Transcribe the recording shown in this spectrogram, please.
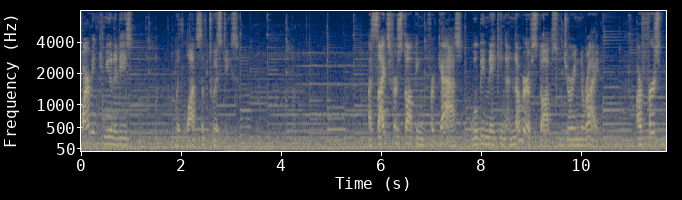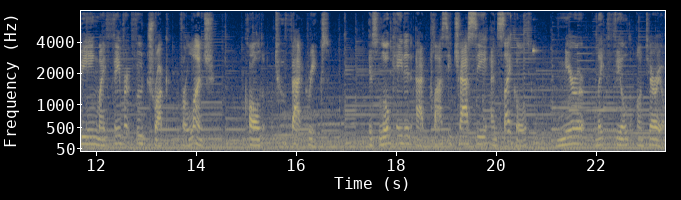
farming communities with lots of twisties. Aside for stopping for gas, we'll be making a number of stops during the ride. Our first being my favorite food truck for lunch called Two Fat Greeks. It's located at Classy Chassis and Cycles near Lakefield, Ontario.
